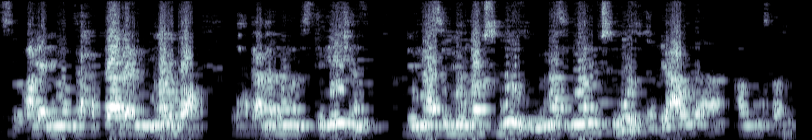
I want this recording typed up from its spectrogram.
تصرف عليها لأنه أنت حتتابع المرضى وحتعمل لهم investigation للناس اللي هم exposed والناس اللي هم exposed فدي عاوزه عاوزه مصاريف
